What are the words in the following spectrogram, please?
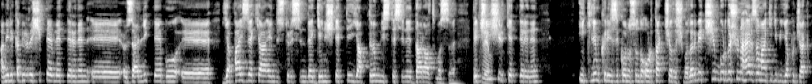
Amerika Birleşik Devletleri'nin e, özellikle bu e, yapay zeka endüstrisinde genişlettiği yaptırım listesini daraltması ve İklim. Çin şirketlerinin iklim krizi konusunda ortak çalışmaları ve Çin burada şunu her zamanki gibi yapacak.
